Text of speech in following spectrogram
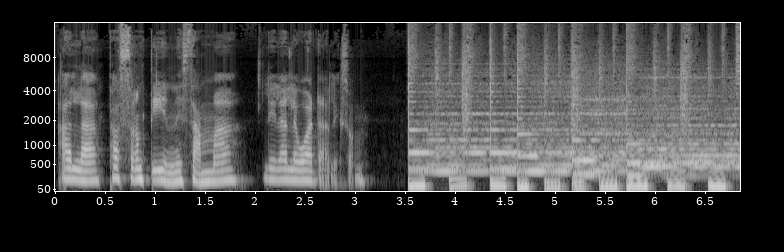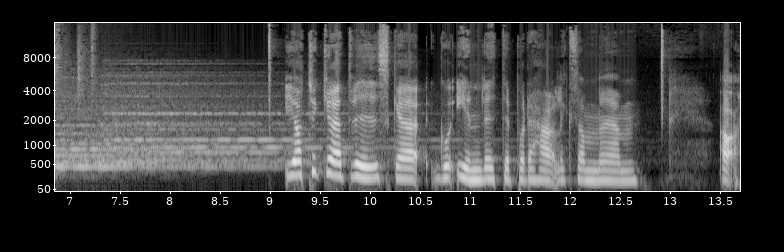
alla passar inte in i samma lilla låda liksom. Jag tycker att vi ska gå in lite på det här liksom, eh, ja,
